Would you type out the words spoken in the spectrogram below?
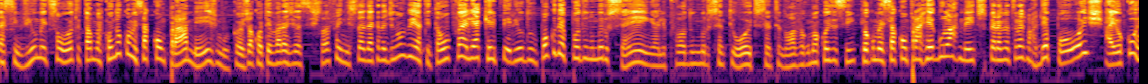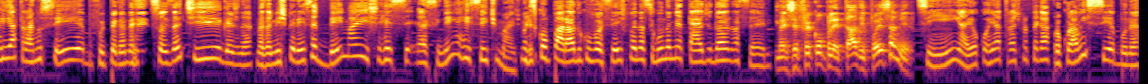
assim, vi uma edição ou outra e tal, mas quando eu comecei a comprar mesmo, que eu já contei várias vezes essa história, foi início da década de 90. Então, foi ali aquele período, um pouco depois do número 100, ali por volta do número 108, 109, alguma coisa assim, que eu comecei a comprar regularmente Super Aventuras Marvel. Depois, aí eu corri atrás no sebo, fui pegando as edições antigas, né? Mas a minha experiência é bem mais recente, assim, nem é recente mais. Mas comparado com vocês, foi na segunda metade da, da série. Mas você foi completar depois, Samir? Sim, aí eu corri atrás para pegar, procurava em sebo, né?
